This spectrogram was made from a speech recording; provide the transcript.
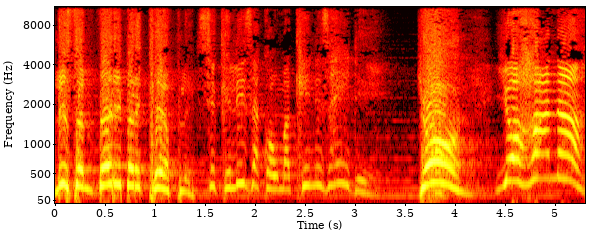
Listen very, very carefully. sikiliza kwa umakini zaidi. John yohana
